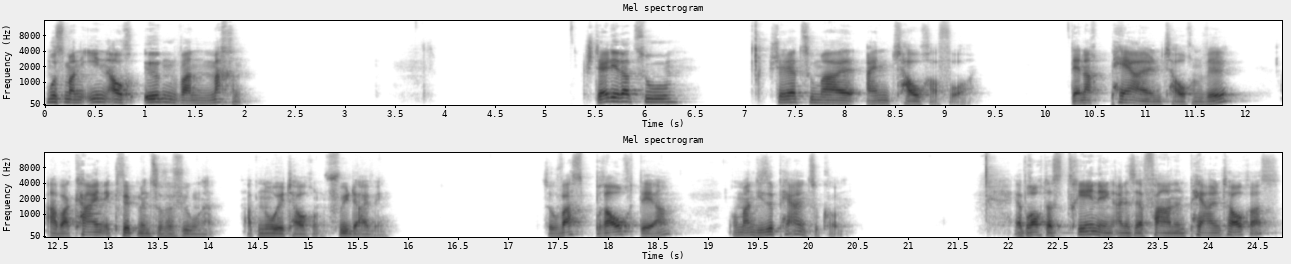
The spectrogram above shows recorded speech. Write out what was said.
muss man ihn auch irgendwann machen. Stell dir dazu, stell dir dazu mal einen Taucher vor, der nach Perlen tauchen will, aber kein Equipment zur Verfügung hat. Apnoe tauchen, Freediving. So, was braucht der, um an diese Perlen zu kommen? Er braucht das Training eines erfahrenen Perlentauchers,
